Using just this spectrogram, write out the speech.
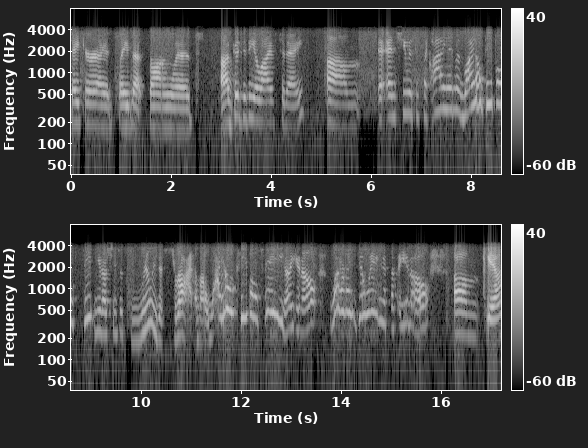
Shaker. I had played that song with uh, Good to Be Alive today. Um, and she was just like, why is why don't people see? You know, she's just really distraught about why don't people see? You know, what are they doing? you know, um, yeah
